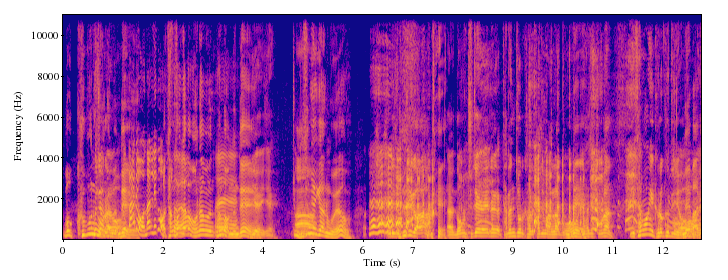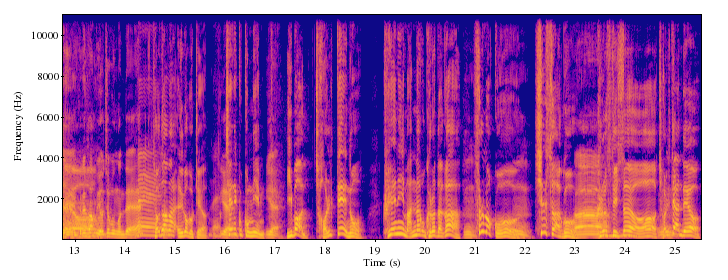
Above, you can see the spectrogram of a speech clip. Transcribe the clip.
뭐 그분이 그잖아요. 원하면 네. 딸이 원할 리가 아, 없어요. 당사자가 원하면 네. 상관없는데 예, 예. 좀 무슨 얘기하는 거예요? 우리 PD가 너무 주제를 다른 쪽으로 가, 가지 말라고 네. 하셨지만 이 상황이 그렇거든요. 네, 맞아요. 예, 그래서 한번 여쭤본 건데. 네. 저도 한번 읽어볼게요. 네. 예. 체리코콩님, 예. 2번 절대 노. 괜히 만나고 그러다가 술 먹고 실수하고 음. 아. 음. 그럴 수도 있어요. 절대 안 돼요.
